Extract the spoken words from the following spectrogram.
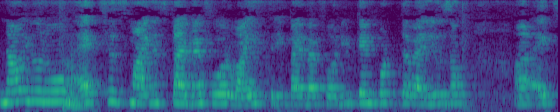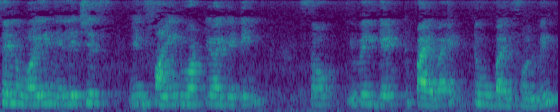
now you know x is minus pi by 4 y is 3 pi by 4 you can put the values of uh, x and y in LHS and find what you are getting. So you will get pi by 2 by solving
